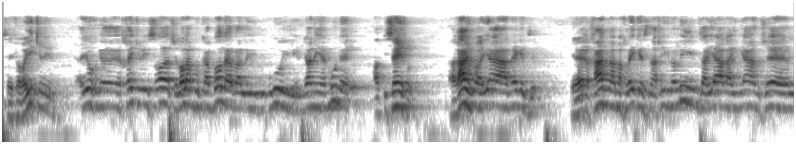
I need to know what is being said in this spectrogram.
ספר איקרים, היו חקר ישראל שלא למדו קבולה אבל דיברו עם יוני אמונה על כיסאיכו. הרשב"א היה נגד זה. אחד מהמחלקת הכי גדולים זה היה על העניין של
